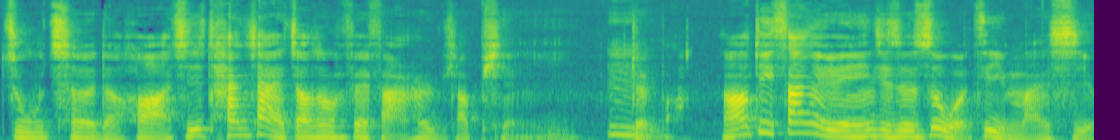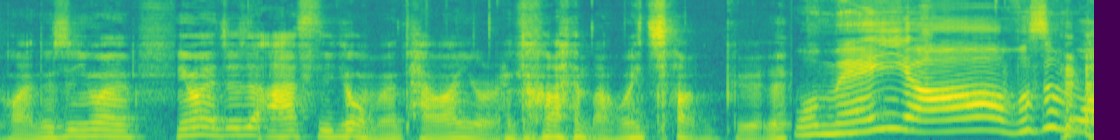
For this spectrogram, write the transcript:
租车的话，其实摊下来交通费反而会比较便宜，嗯、对吧？然后第三个原因其实是我自己蛮喜欢，就是因为因为就是阿 C 跟我们台湾友人都还蛮会唱歌的。我没有，不是我。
